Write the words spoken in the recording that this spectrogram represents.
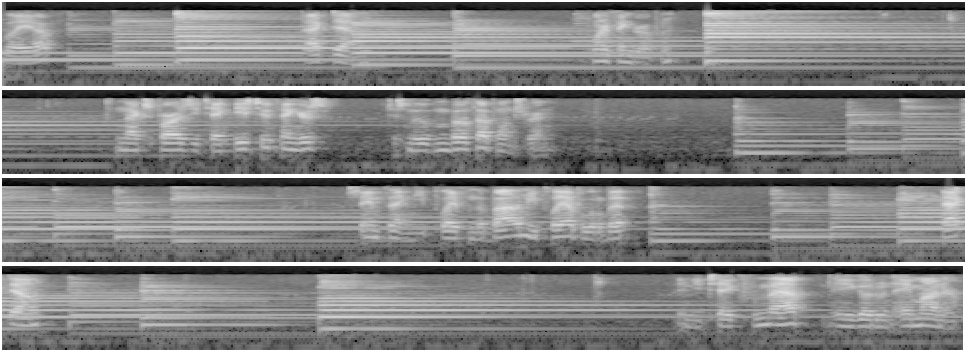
play up, back down, pointer finger open. The next part is you take these two fingers, just move them both up one string. Same thing, you play from the bottom, you play up a little bit, back down. Then you take from that and you go to an A minor.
